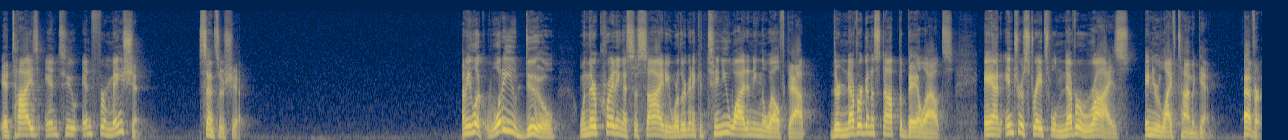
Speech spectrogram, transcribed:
it ties into information censorship. I mean, look, what do you do when they're creating a society where they're going to continue widening the wealth gap? They're never going to stop the bailouts, and interest rates will never rise in your lifetime again, ever,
